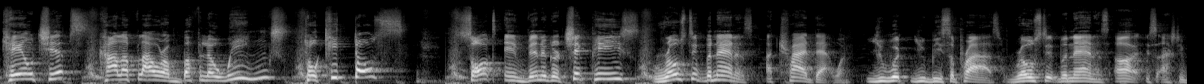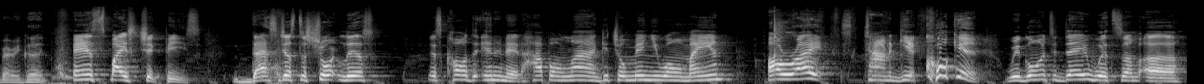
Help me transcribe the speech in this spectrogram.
kale chips, cauliflower buffalo wings, taquitos, salt and vinegar chickpeas, roasted bananas. I tried that one. You would you'd be surprised. Roasted bananas. Oh, it's actually very good. And spiced chickpeas. That's just a short list. It's called the internet. Hop online, get your menu on, man. All right, it's time to get cooking. We're going today with some uh,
